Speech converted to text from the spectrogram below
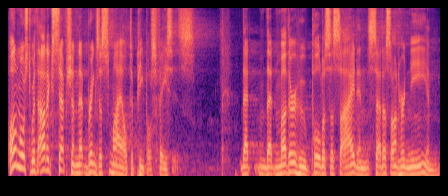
Almost without exception, that brings a smile to people's faces. That, that mother who pulled us aside and set us on her knee and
